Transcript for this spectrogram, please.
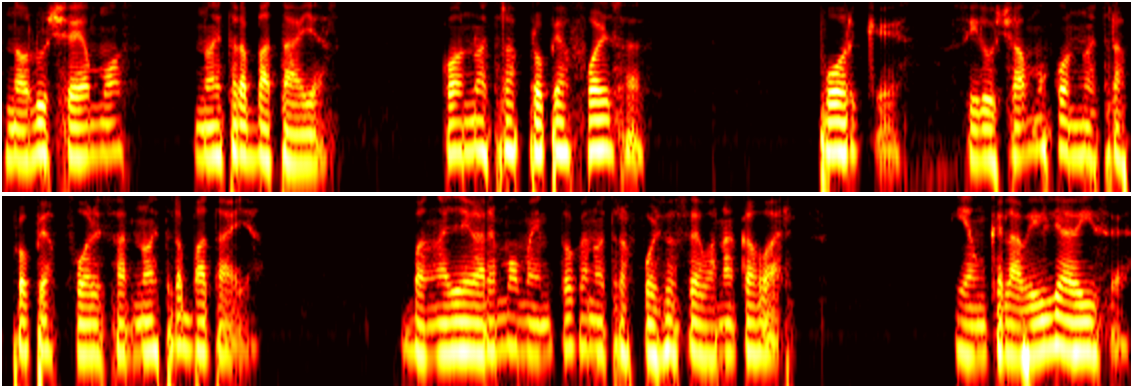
no luchemos nuestras batallas con nuestras propias fuerzas, porque si luchamos con nuestras propias fuerzas, nuestras batallas, van a llegar el momento que nuestras fuerzas se van a acabar. Y aunque la Biblia dice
